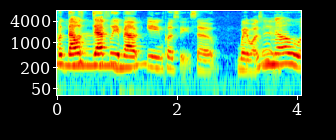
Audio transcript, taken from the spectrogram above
But that was definitely about eating pussy. So Wait, was it? No,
